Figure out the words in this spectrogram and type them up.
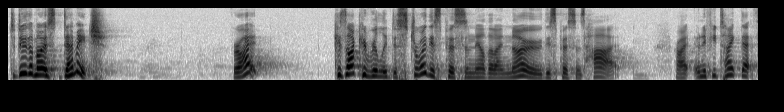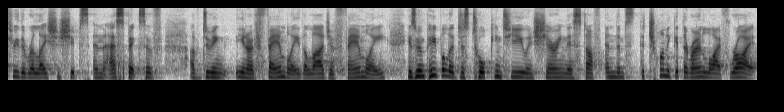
to do the most damage, right? Because I could really destroy this person now that I know this person's heart, right? And if you take that through the relationships and the aspects of, of doing, you know, family, the larger family, is when people are just talking to you and sharing their stuff and they're trying to get their own life right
